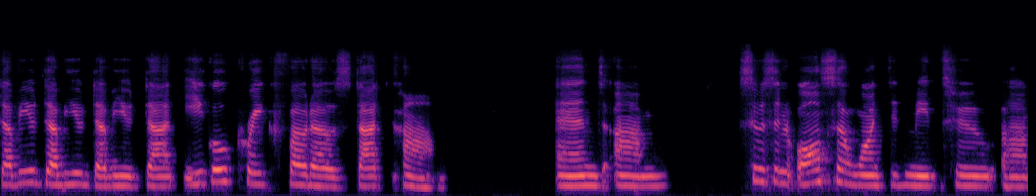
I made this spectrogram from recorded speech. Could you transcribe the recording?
www.eaglecreekphotos.com. And um, Susan also wanted me to uh,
